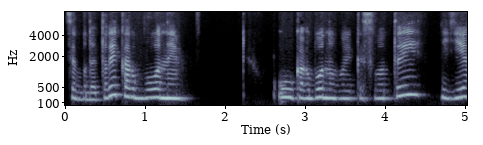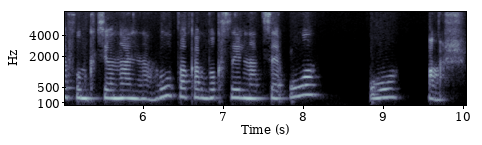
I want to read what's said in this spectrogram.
це буде три карбони. У карбонової кислоти є функціональна група карбоксильна, це О, О, H.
